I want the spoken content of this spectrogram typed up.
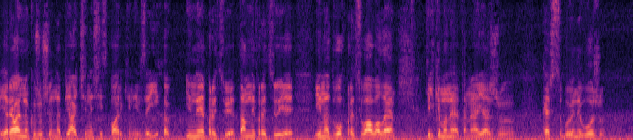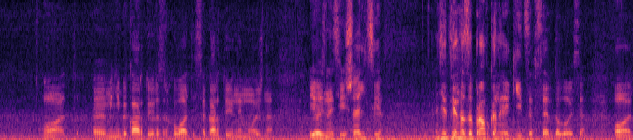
Я реально кажу, що на 5 чи на 6 паркінгів заїхав і не працює. Там не працює і на двох працював, але тільки монетами. А я ж е, кеш з собою не вожу. От, е, мені би картою розрахуватися, картою не можна. І ось на цій шельці єдина заправка, на якій це все вдалося. От,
